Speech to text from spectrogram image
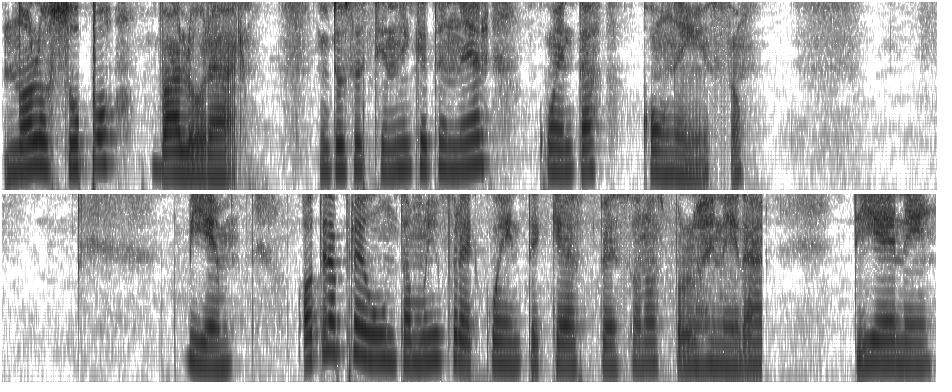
no lo supo valorar. Entonces tienen que tener cuenta con eso. Bien, otra pregunta muy frecuente que las personas por lo general tienen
